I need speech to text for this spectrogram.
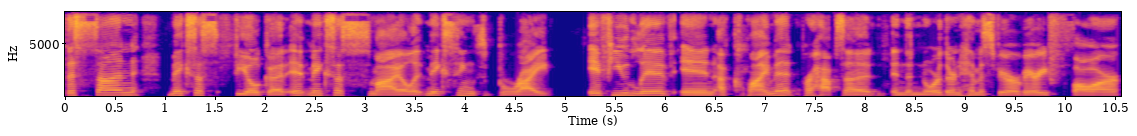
The sun makes us feel good. It makes us smile. It makes things bright if you live in a climate, perhaps uh, in the northern hemisphere or very far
